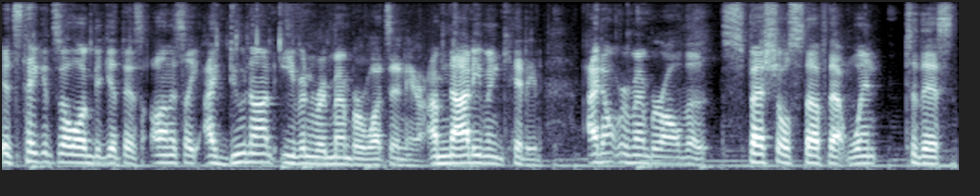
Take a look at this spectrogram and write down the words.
It's taken so long to get this. Honestly, I do not even remember what's in here. I'm not even kidding. I don't remember all the special stuff that went to this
